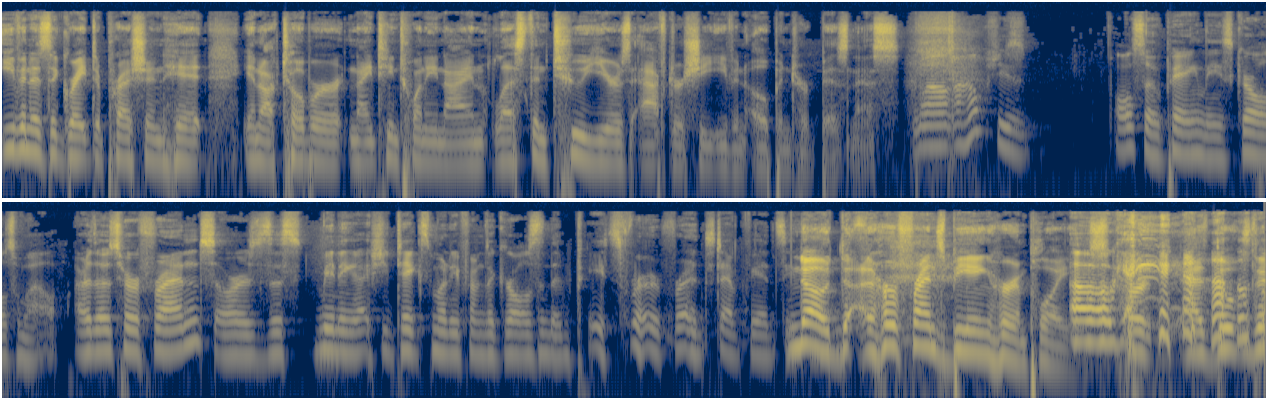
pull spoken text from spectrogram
even as the Great Depression hit in October 1929, less than two years after she even opened her business. Well, I hope she's also paying these girls well. Are those her friends, or is this meaning that she takes money from the girls and then pays for her friends to have fancy? No, th- her friends being her employees. Oh, okay. Her- the- the-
